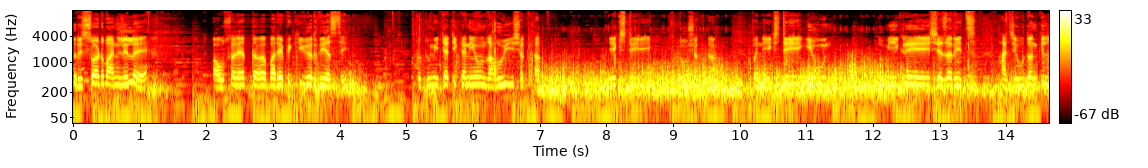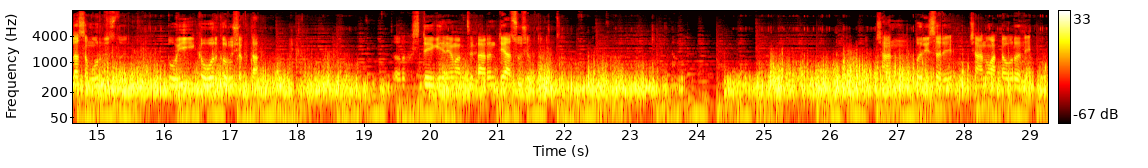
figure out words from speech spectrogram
रिसॉर्ट बांधलेलं आहे. पावसाळ्यात बऱ्यापैकी गर्दी असते. तर तुम्ही त्या ठिकाणी येऊन राहूही शकता. एक स्टे घेऊ शकता. पण एक स्टे घेऊन तुम्ही इकडे शेजारीच हा जीवधन किल्ला समोर दिसतोय तोही कव्हर करू शकता. तर स्टे घेण्यामागचं कारण ते असू शकतं तुमचं. छान परिसर आहे. छान वातावरण आहे.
